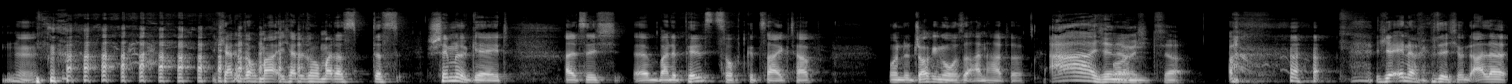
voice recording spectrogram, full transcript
Nö. ich hatte doch mal, ich hatte doch mal das, das Schimmelgate, als ich äh, meine Pilzzucht gezeigt habe und eine Jogginghose anhatte. Ah, ich erinnere und, mich. Ja. ich erinnere dich und alle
